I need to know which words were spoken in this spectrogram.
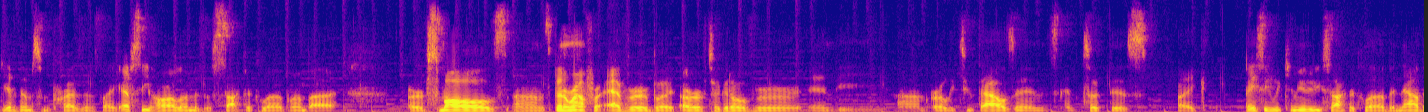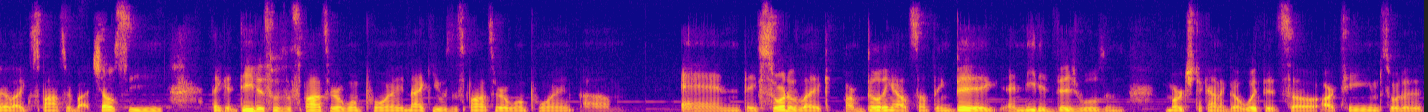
give them some presence. Like FC Harlem is a soccer club run by Irv Smalls. Um, it's been around forever, but Irv took it over in the um, early 2000s and took this like basically community soccer club, and now they're like sponsored by Chelsea. I think Adidas was a sponsor at one point, Nike was a sponsor at one point, um, and they've sort of like are building out something big and needed visuals and merch to kind of go with it. So our team sort of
